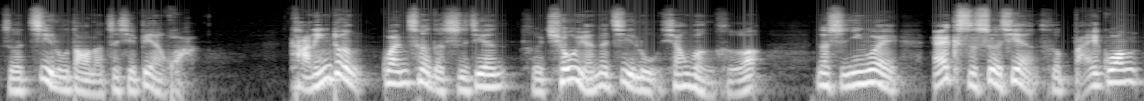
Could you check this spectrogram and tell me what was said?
则记录到了这些变化。卡林顿观测的时间和秋园的记录相吻合，那是因为 X 射线和白光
